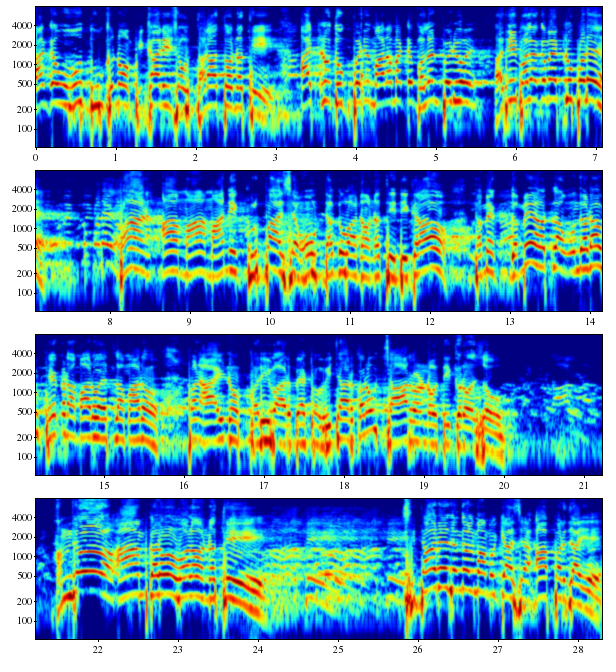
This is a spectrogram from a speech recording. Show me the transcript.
કારણ કે હું દુઃખનો ભિખારી છું, ધરાતો નથી. આટલું દુઃખ પડ્યું, મારા માટે ભલન પડ્યું હોય. હજી ભલે ગમે એટલું પડે. પણ આ મા, માની કૃપા છે, હું ડગવાનો નથી, દીકરાઓ. તમે ગમે એટલા ઉંદડાવ ઠેકડા મારો, એટલા મારો. પણ આઈનો પરિવાર બેઠો, વિચાર કરો ચારણનો દીકરો છું. સમજો, આમ કરવો વળો નથી. સીતાને જંગલમાં મૂક્યા છે, આ પર જઈએ.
